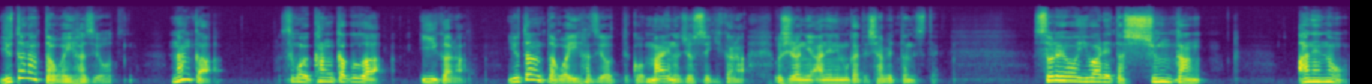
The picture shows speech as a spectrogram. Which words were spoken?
ユタなった方がいいはずよ。なんか、すごい感覚がいいから、ユタなった方がいいはずよって、こう、前の助手席から、後ろに姉に向かって喋ったんですって。それを言われた瞬間、姉の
